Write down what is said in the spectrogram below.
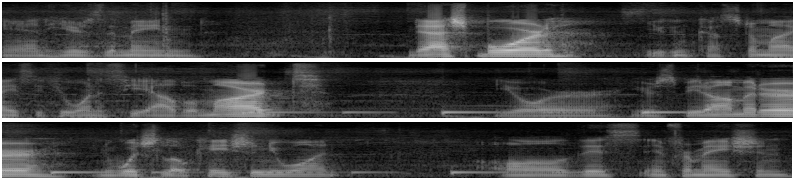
And here's the main dashboard. You can customize if you want to see album art, your your speedometer, in which location you want all this information.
